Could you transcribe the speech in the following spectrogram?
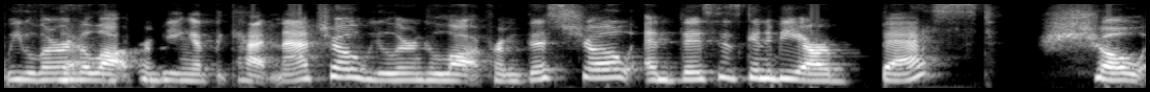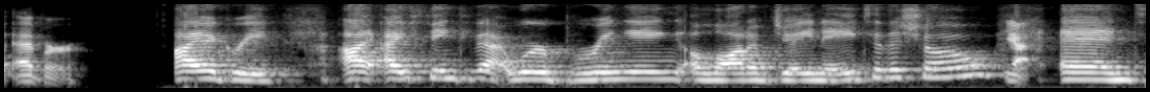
We learned Yeah. a lot from being at the Cat Nacho. We learned a lot from this show. And this is going to be our best show ever. I agree. I, I think that we're bringing a lot of JNA to the show. Yeah. And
